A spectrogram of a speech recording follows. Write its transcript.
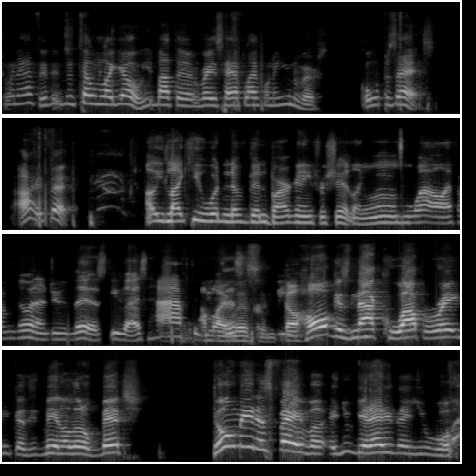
They went after to they just tell him like, "Yo, you about to raise Half Life on the universe? Go whoop his ass." I bet. Oh, like he wouldn't have been bargaining for shit. Like, mm, well, if I'm going to do this, you guys have to. I'm like, this listen, the Hulk is not cooperating because he's being a little bitch. Do me this favor and you get anything you want.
